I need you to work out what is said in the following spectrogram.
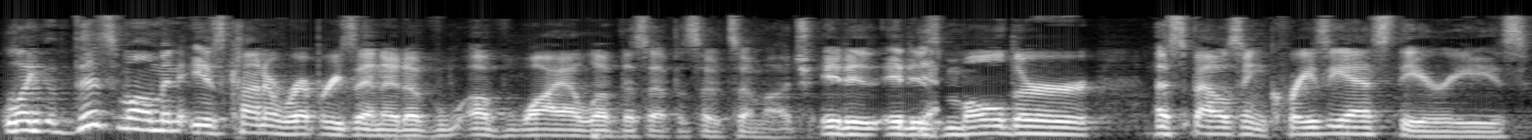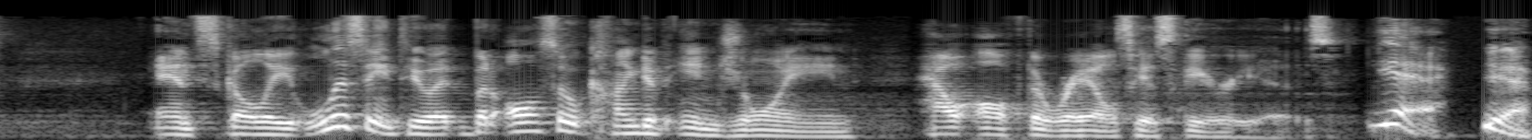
like this moment is kind of representative of why I love this episode so much. It is it is Mulder espousing crazy ass theories and Scully listening to it, but also kind of enjoying how off the rails his theory is. Yeah, yeah.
